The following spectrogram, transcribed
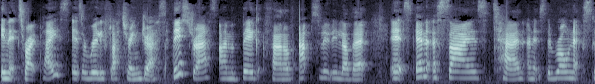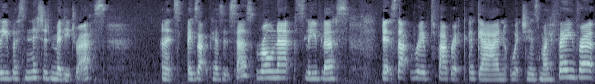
in its right place. It's a really flattering dress. This dress I'm a big fan of, absolutely love it. It's in a size 10 and it's the roll neck sleeveless knitted midi dress. And it's exactly as it says, roll neck, sleeveless. It's that ribbed fabric again, which is my favourite.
